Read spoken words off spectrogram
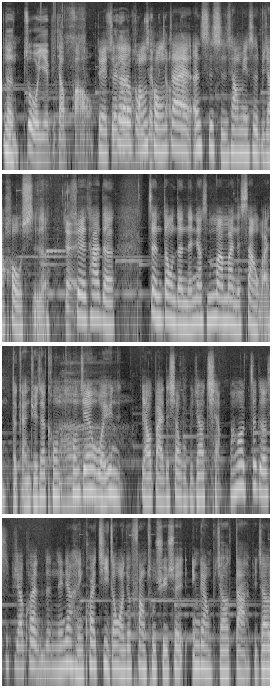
的座也比较薄，对，这个黄铜在 N 四十上面是比较厚实的，对，所以它的。震动的能量是慢慢的上完的感觉，在空空间尾韵摇摆的效果比较强。然后这个是比较快的，能量很快集中完就放出去，所以音量比较大，比较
